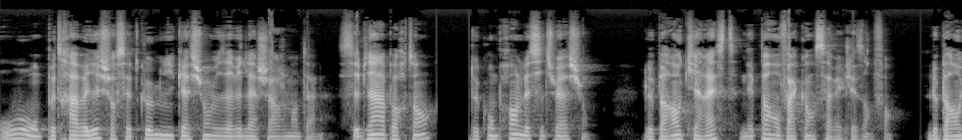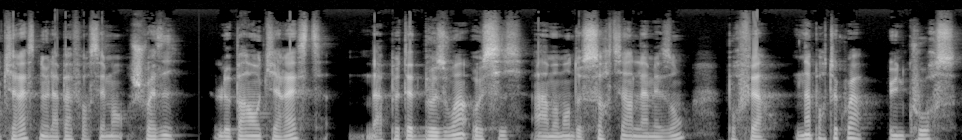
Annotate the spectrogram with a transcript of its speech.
où on peut travailler sur cette communication vis-à-vis de la charge mentale. C'est bien important de comprendre la situation. Le parent qui reste n'est pas en vacances avec les enfants. Le parent qui reste ne l'a pas forcément choisi. Le parent qui reste a peut-être besoin aussi à un moment de sortir de la maison pour faire n'importe quoi. Une course,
